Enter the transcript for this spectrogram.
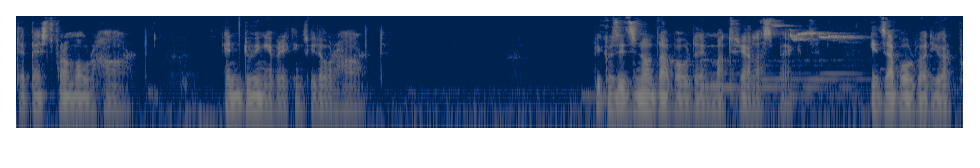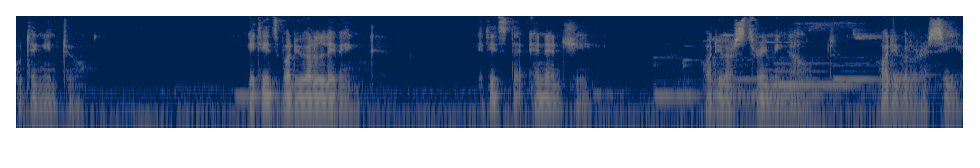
the best from our heart, and doing everything with our heart. Because it's not about the material aspect, it's about what you are putting into. It is what you are living. It is the energy, what you are streaming out, what you will receive.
